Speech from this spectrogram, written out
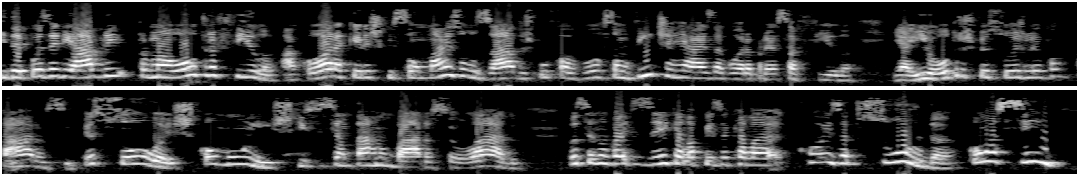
e depois ele abre para uma outra fila. Agora, aqueles que são mais ousados, por favor, são 20 reais agora para essa fila. E aí outras pessoas levantaram-se. Pessoas comuns que se sentar num bar ao seu lado, você não vai dizer que ela fez aquela coisa absurda. Como assim?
